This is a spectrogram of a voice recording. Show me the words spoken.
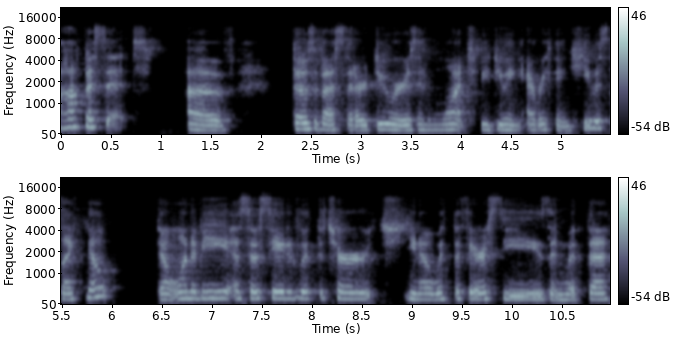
opposite of those of us that are doers and want to be doing everything he was like nope don't want to be associated with the church you know with the pharisees and with the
